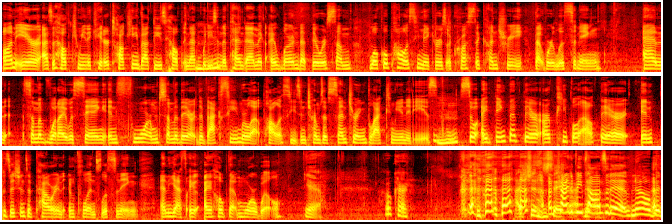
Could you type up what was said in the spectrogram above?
on air as a health communicator talking about these health inequities in the pandemic, I learned that there were some local policymakers across the country that were listening. And some of what I was saying informed some of their the vaccine rollout policies in terms of centering black communities. So I think that there are people out there in positions of power and influence listening. And yes, I, I hope that more will. Yeah. Okay. I shouldn't say I'm trying to be no. positive. No, but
